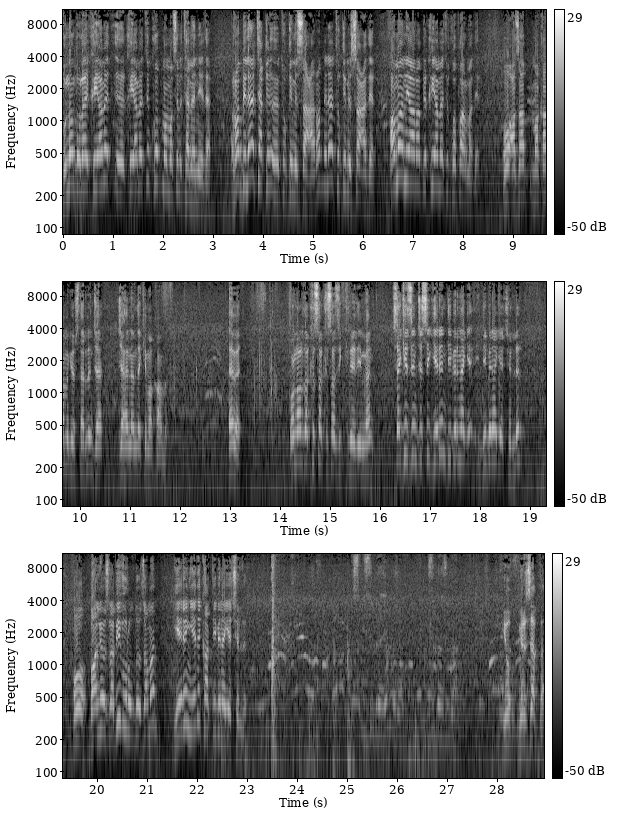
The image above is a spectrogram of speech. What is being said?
bundan dolayı kıyamet e, kıyametin kopmamasını temenni eder. Rabbi la e, tuqimis sa'a. Rabbi la tuqimis sa'a der. Aman ya Rabbi kıyameti koparma der. O azap makamı gösterilince cehennemdeki makamı. Evet. Onları da kısa kısa zikredeyim ben. Sekizincisi yerin dibine, dibine geçirilir. O balyozla bir vurulduğu zaman yerin yedi kat dibine geçirilir. Yok Mirzebbe.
